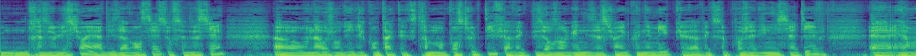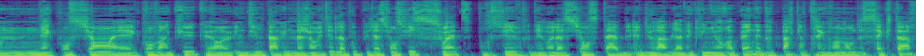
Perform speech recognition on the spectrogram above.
une, résolution et à des avancées sur ce dossier. Euh, on a aujourd'hui des contacts extrêmement constructifs avec plusieurs organisations économiques euh, avec ce projet d'initiative et, et, on est conscient et convaincu que d'une part une majorité de la population suisse souhaite poursuivre des relations stables et durables avec l'Union européenne et d'autre part qu'un très grand nombre de secteurs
